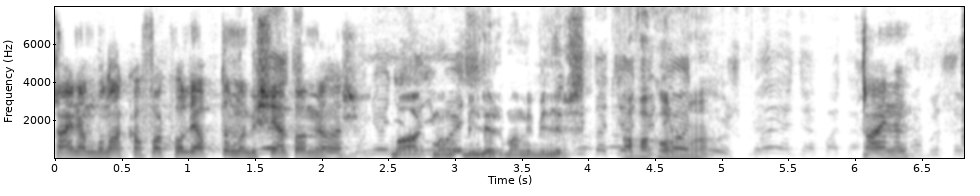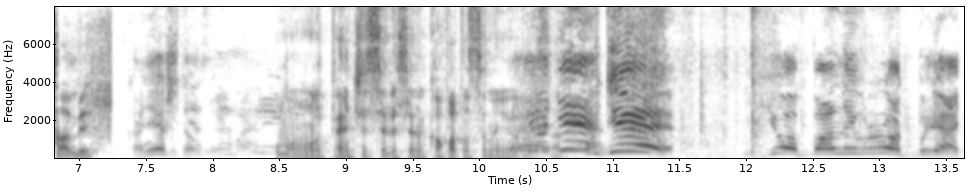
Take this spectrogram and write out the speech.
Aynen buna kafa kol yaptı mı bir şey yapamıyorlar. У неё не Bak Mami занимайся. bilir, Mami bilir. Бежит на тебя, Kafa что kol делать mu? будешь, блядь? Aynen. Tabi. Конечно, блядь. Ulan onun pençesiyle senin kafatasını yarırsa. Уйди! Ёбаный в рот, блядь!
